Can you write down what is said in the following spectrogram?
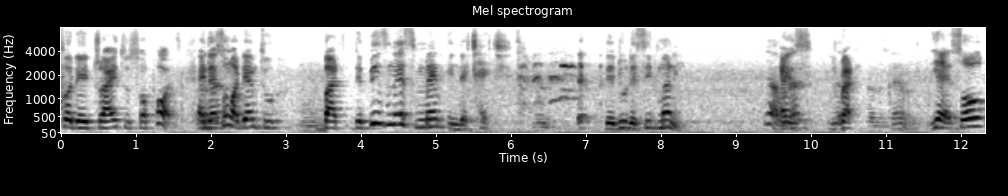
so they try to support. And there's some of them too. But the businessmen in the church, they do the seed money. Yeah, well, And that's, that's right. understandable. Yeah, so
